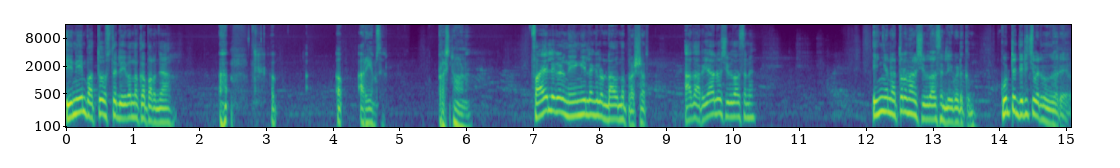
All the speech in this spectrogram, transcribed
ഇനിയും പത്ത് ദിവസത്തെ ലീവെന്നൊക്കെ പറഞ്ഞ? അറിയാം സർ. പ്രശ്നമാണ്. ഫയലുകൾ നീങ്ങിയില്ലെങ്കിൽ ഉണ്ടാവുന്ന പ്രഷർ. അതറിയാലോ ശിവദാസന്? ഇങ്ങനെ എത്ര നാൾ ശിവദാസൻ ലീവ് എടുക്കും? കുട്ടി തിരിച്ചു വരുന്നത് വരെയോ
